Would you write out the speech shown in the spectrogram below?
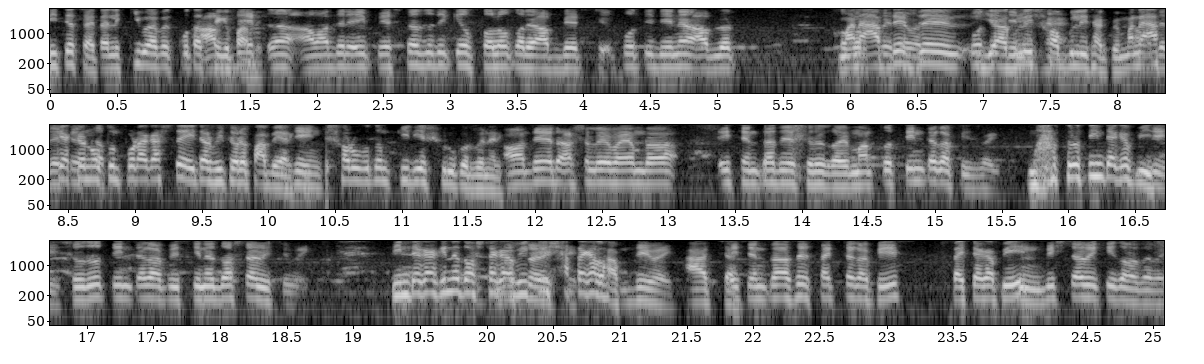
নিতে চায় তাহলে কীভাবে কোথা থেকে পাবে? আমাদের এই পেজটা যদি কেউ ফলো করে আপডেট প্রতিদিনে আপলোড মানে আপডেট যে ইয়াগুলি সবগুলি থাকবে। মানে আজকে একটা নতুন প্রোডাক্ট আসছে এটার ভিতরে পাবে আর কি। সর্বপ্রথম কি দিয়ে শুরু করবেন আমাদের আসলে ভাই আমরা এই সেন্টার দিয়ে শুরু করি। মাত্র তিন টাকা পিস ভাই। মাত্র তিন টাকা পিস শুধু তিন টাকা পিস কিনে দশটা বিক্রি ভাই। তিন টাকা কিনে দশ টাকা 10 বিক্রি বিক্রি। ষাট টাকা লাভ? জি ভাই। আচ্ছা। এই সেন্টার আছে ষাট টাকা পিস চার টাকা পিস বিশটা বিক্রি করা যাবে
